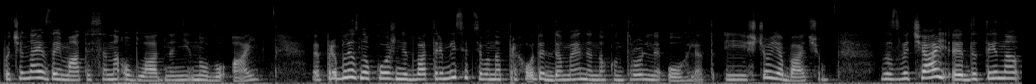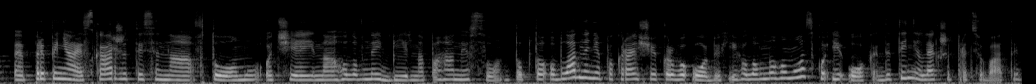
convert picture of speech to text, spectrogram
починає займатися на обладнанні нову ай. е, Приблизно кожні 2-3 місяці вона приходить до мене на контрольний огляд. І що я бачу? Зазвичай е, дитина е, припиняє скаржитися на втому очей, на головний біль, на поганий сон. Тобто обладнання покращує кровообіг і головного мозку, і ока. Дитині легше працювати.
